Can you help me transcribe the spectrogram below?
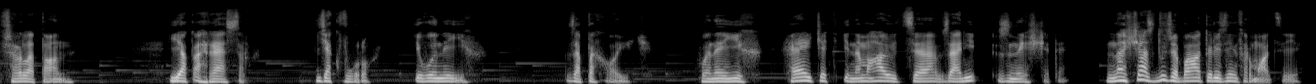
шарлатан, як агресор, як ворог, і вони їх запихають, вони їх хейтять і намагаються взагалі знищити. На час дуже багато різної інформації.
